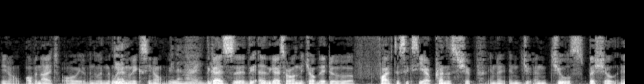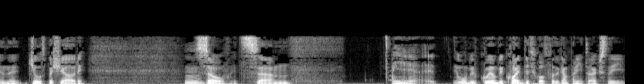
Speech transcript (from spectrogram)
you know overnight or even within, Yeah. within weeks you know In a hurry, the yeah. guys uh, the, uh, the guys are on the job they do a five to six year apprenticeship in a, in ju- in dual special in a dual speciality Hmm. so it's um yeah, it, it will be will be quite difficult for the company to actually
